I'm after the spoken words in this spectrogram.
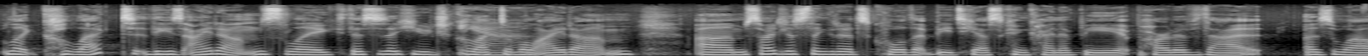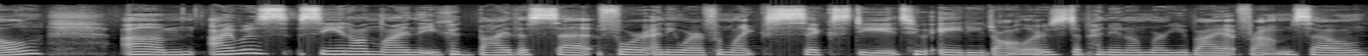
like collect these items. Like this is a huge collectible Yeah. item. Um, so I just think that it's cool that BTS can kind of be part of that as well. Um, I was seeing online that you could buy the set for anywhere from like sixty to eighty dollars, depending on where you buy it from. So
